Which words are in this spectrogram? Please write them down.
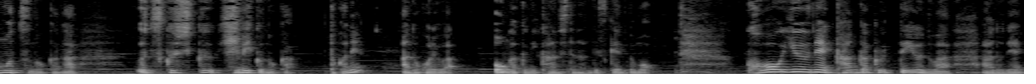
持つのかが美しく響くのかとかね。あのこれは音楽に関してなんですけれども。こういうね感覚っていうのはあのね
